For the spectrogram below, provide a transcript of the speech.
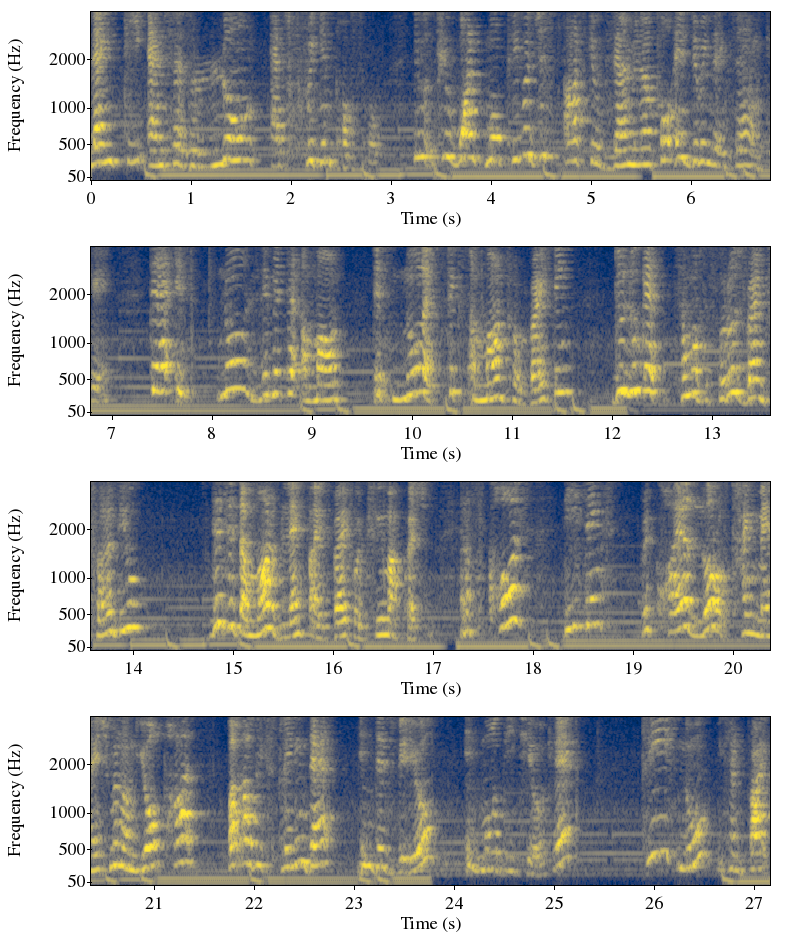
lengthy answer as long as freaking possible. If you want more people, just ask your examiner for it during the exam, okay? There is no limited amount, there's no like fixed amount for writing do look at some of the photos right in front of you. This is the amount of length I write for a 3 mark question. And of course, these things require a lot of time management on your part, but I'll be explaining that in this video in more detail, okay? Please know you can write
